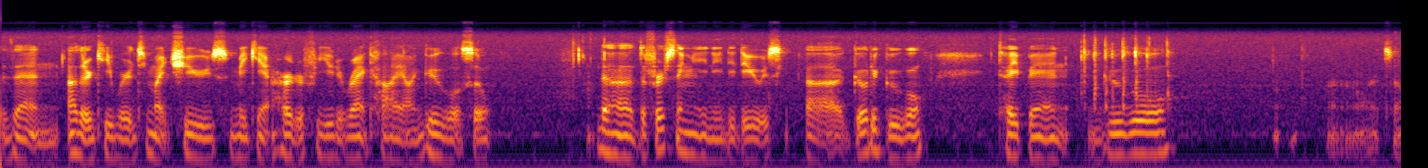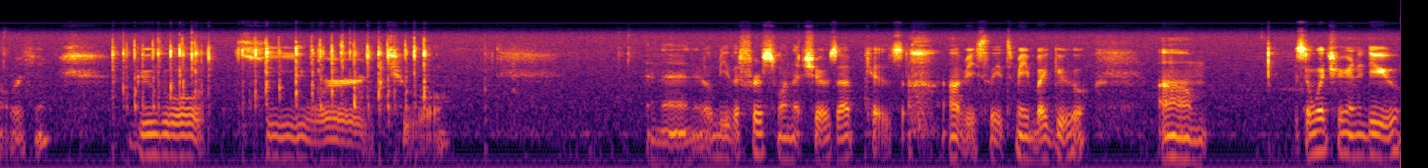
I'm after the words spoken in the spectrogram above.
than other keywords you might choose, making it harder for you to rank high on Google. So the, the first thing you need to do is uh, go to Google, type in Google, oh, it's not working, Google Keyword Tool. And then it'll be the first one that shows up because obviously it's made by Google. Um, so what you're going to do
